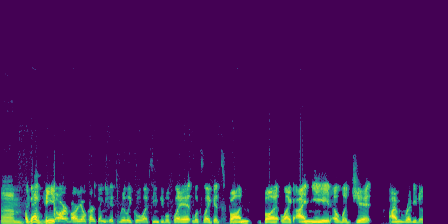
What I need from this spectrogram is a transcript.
Um Like that VR Mario Kart thing, it's really cool. I've seen people play it. Looks like it's fun, but like I need a legit I'm ready to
